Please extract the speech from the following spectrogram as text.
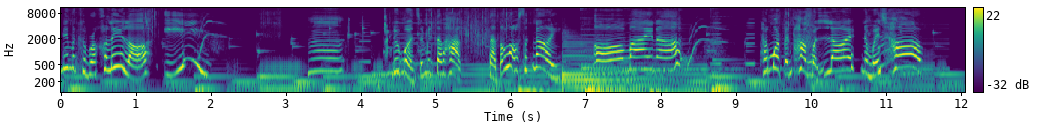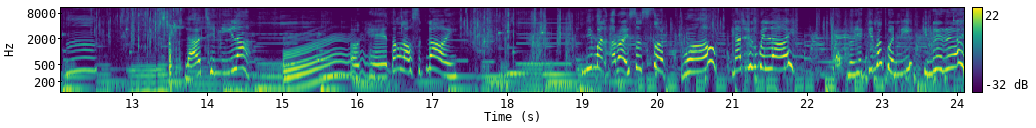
นี่มันคือบรอกโคลีเหรอ อีอืม ดูเหมือนจะมีแต่ผัก แต่ต้องลองสักหน่อยอ๋อไม่นะ ทั้งหมดเป็นผักหมดเลยหนูไม่ชอบอืมแล้วชิ้นนี้ล่ะ โอเค ต้องลองสักหน่อย นี่มันอร่อยสุดๆ ว้าว น่าทึ่งไปเลย หนูอยากกินมากกว่านี้ กินเรื่อย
